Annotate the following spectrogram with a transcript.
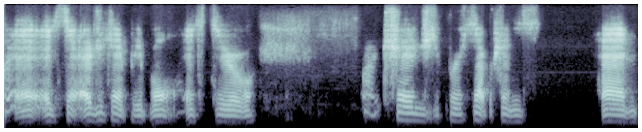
it's to educate people. It's to change perceptions and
